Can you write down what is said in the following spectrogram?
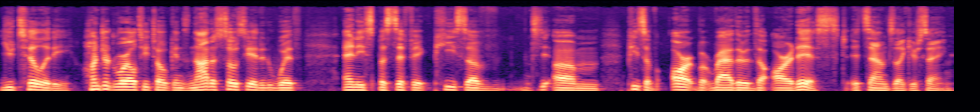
Utility, 100 royalty tokens not associated with any specific piece of um, piece of art, but rather the artist. It sounds like you're saying.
